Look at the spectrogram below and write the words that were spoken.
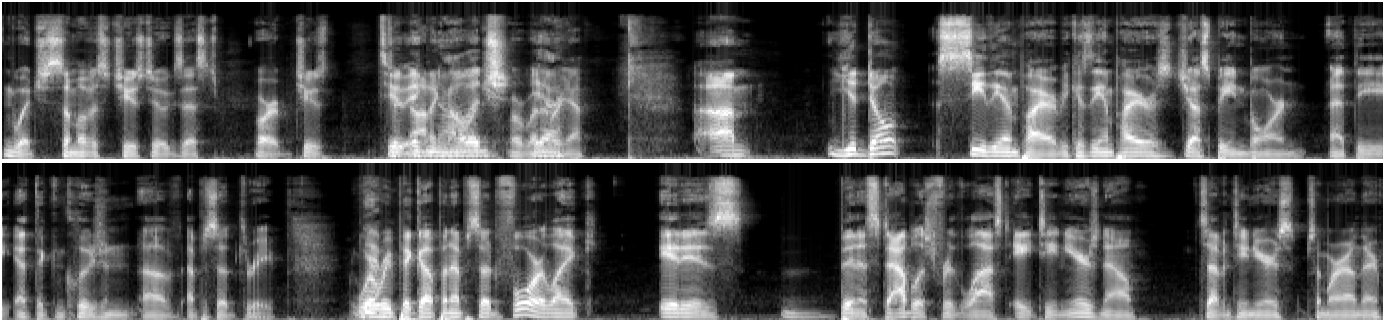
which some of us choose to exist or choose to, To not acknowledge, or whatever, yeah. Um, you don't see the Empire because the Empire is just being born at the at the conclusion of Episode three, where Yeah. we pick up in Episode four, like it is been established for the last eighteen years now, seventeen years somewhere around there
